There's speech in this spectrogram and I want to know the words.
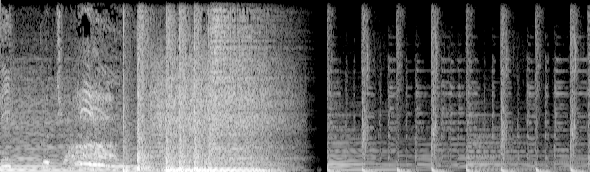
Good job.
